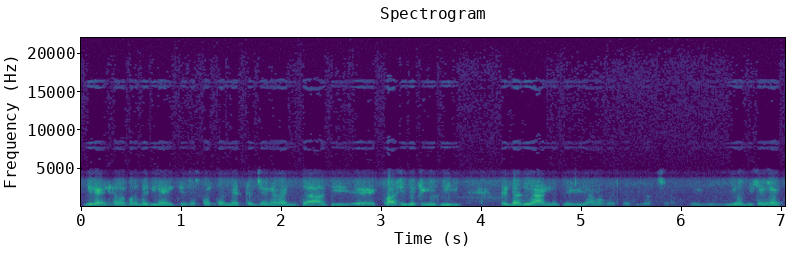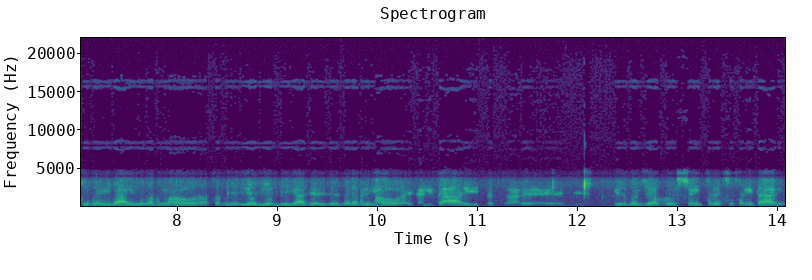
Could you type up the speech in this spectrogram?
diventano provvedimenti sostanzialmente generalizzati e quasi definitivi. È da due anni che viviamo questa situazione. Quindi io dico sempre i sanitari della prima ora, gli obbligati della prima ora, i sanitari, il personale che svolgeva professione di interesse sanitario.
